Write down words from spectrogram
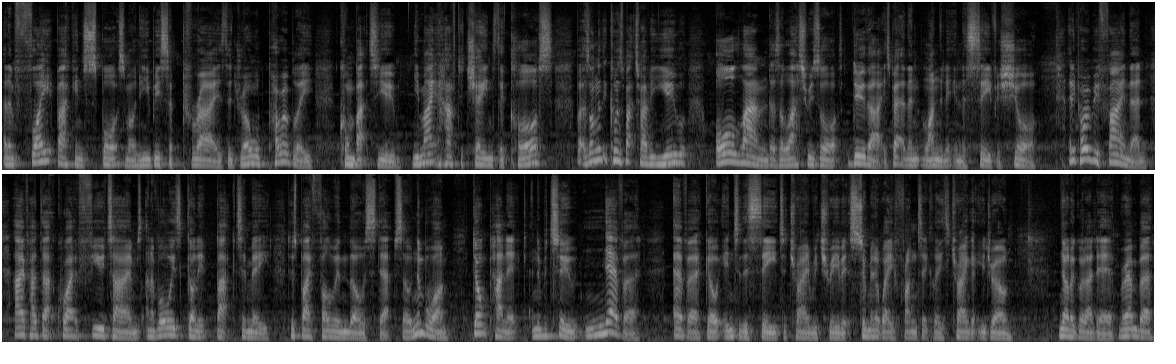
and then fly it back in sports mode, and you'd be surprised. The drone will probably come back to you. You might have to change the course, but as long as it comes back to either you or land as a last resort, do that. It's better than landing it in the sea for sure. And it'd probably be fine then. I've had that quite a few times and I've always got it back to me just by following those steps. So number one, don't panic. And number two, never ever go into the sea to try and retrieve it, swimming away frantically to try and get your drone. Not a good idea. Remember,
